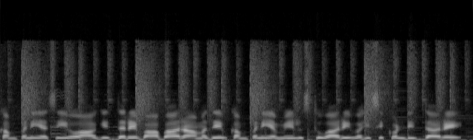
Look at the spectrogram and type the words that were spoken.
ಕಂಪನಿಯ ಸಿಒ ಆಗಿದ್ದರೆ ಬಾಬಾ ರಾಮದೇವ್ ಕಂಪನಿಯ ಮೇಲುಸ್ತುವಾರಿ ವಹಿಸಿಕೊಂಡಿದ್ದಾರೆ.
